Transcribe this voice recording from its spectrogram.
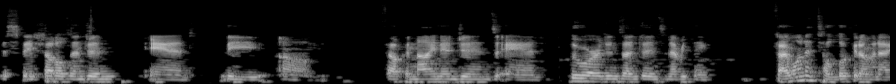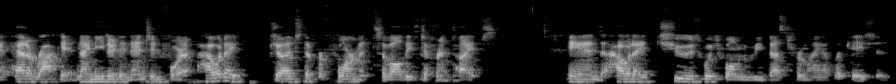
the space shuttle's engine and the um, Falcon 9 engines and Blue Origin's engines and everything. If I wanted to look at them and I had a rocket and I needed an engine for it, how would I judge the performance of all these different types? And how would I choose which one would be best for my application?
